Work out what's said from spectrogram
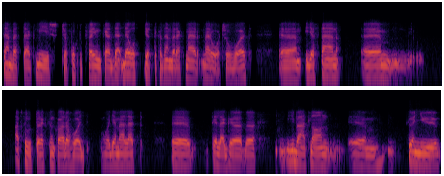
szenvedtek, mi is csak fogtuk fejünket, de, de ott jöttek az emberek, mert, mert olcsó volt. Így aztán abszolút törekszünk arra, hogy, hogy emellett tényleg hibátlan, könnyű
